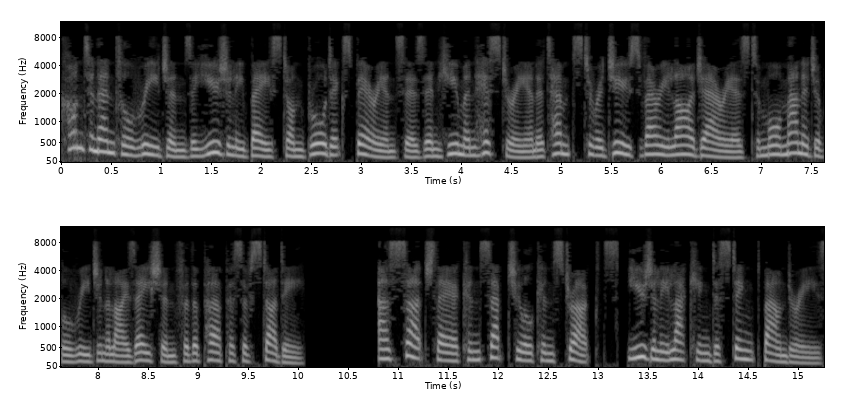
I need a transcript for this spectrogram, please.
Continental regions are usually based on broad experiences in human history and attempts to reduce very large areas to more manageable regionalization for the purpose of study. As such they are conceptual constructs, usually lacking distinct boundaries.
